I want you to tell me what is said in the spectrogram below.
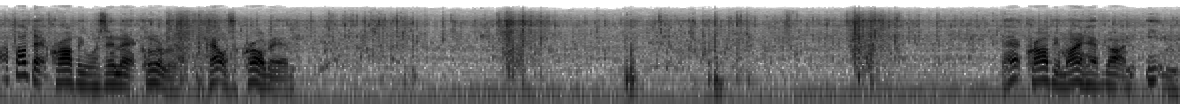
I thought that crappie was in that corner. That was a crawdad. That crappie might have gotten eaten.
